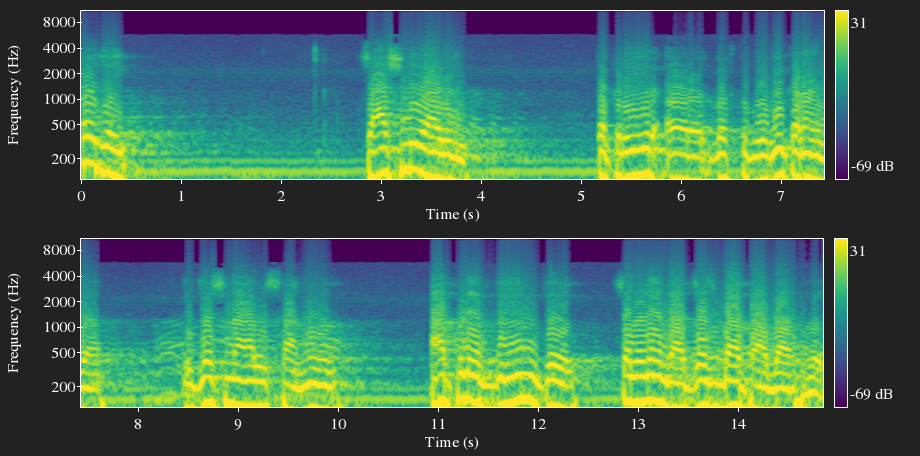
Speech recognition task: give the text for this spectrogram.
جی چاشنی والی تقریر اور گفتگو بھی کرانگا کہ جس نال سانو اپنے دین کے چلنے کا جذبہ پیدا ہوئے۔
